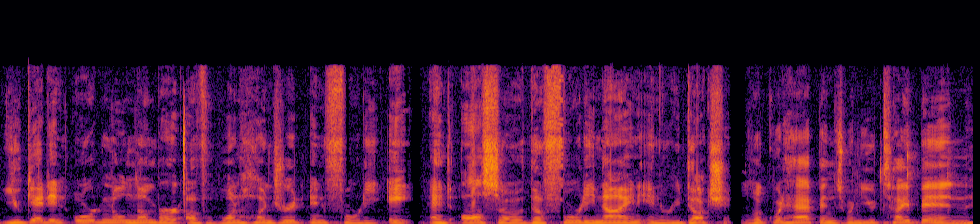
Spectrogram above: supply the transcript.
you get an ordinal number of 148 and also the 49 in reduction. Look what happens when you type in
